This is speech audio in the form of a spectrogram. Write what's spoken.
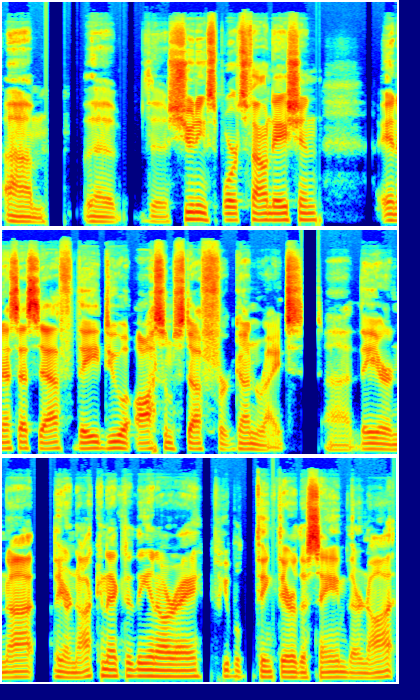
Um, the the Shooting Sports Foundation, NSSF, they do awesome stuff for gun rights. Uh, they are not they are not connected to the NRA. People think they're the same. They're not.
